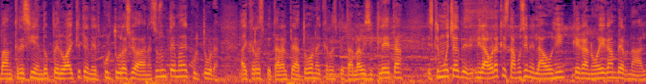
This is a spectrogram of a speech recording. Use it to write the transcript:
van creciendo, pero hay que tener cultura ciudadana, esto es un tema de cultura, hay que respetar al peatón, hay que respetar la bicicleta, es que muchas veces, mira, ahora que estamos en el auge que ganó Egan Bernal,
